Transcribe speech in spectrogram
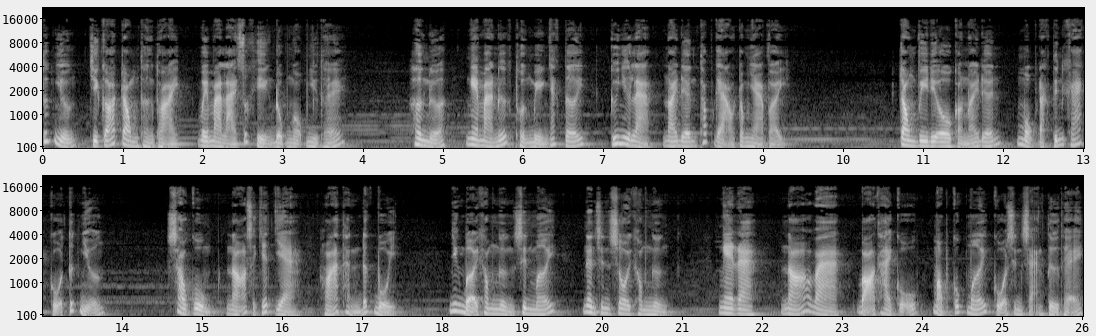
Tức nhưỡng chỉ có trong thần thoại, vậy mà lại xuất hiện đột ngột như thế. Hơn nữa, nghe mà nước thuận miệng nhắc tới, cứ như là nói đến thóc gạo trong nhà vậy. Trong video còn nói đến một đặc tính khác của tức nhưỡng. Sau cùng, nó sẽ chết già, hóa thành đất bụi. Nhưng bởi không ngừng sinh mới, nên sinh sôi không ngừng. Nghe ra, nó và bỏ thai cũ, mọc cúc mới của sinh sản từ thể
